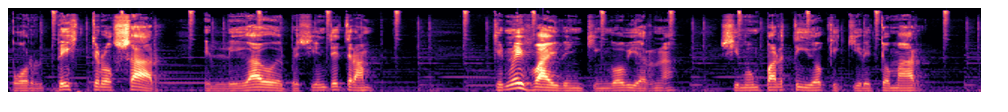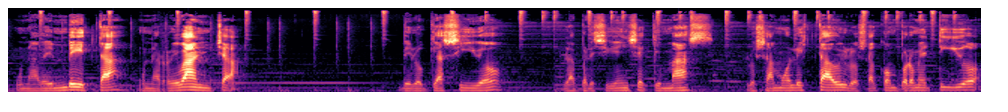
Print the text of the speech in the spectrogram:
por destrozar el legado del presidente Trump, que no es Biden quien gobierna, sino un partido que quiere tomar una vendetta, una revancha de lo que ha sido la presidencia que más los ha molestado y los ha comprometido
